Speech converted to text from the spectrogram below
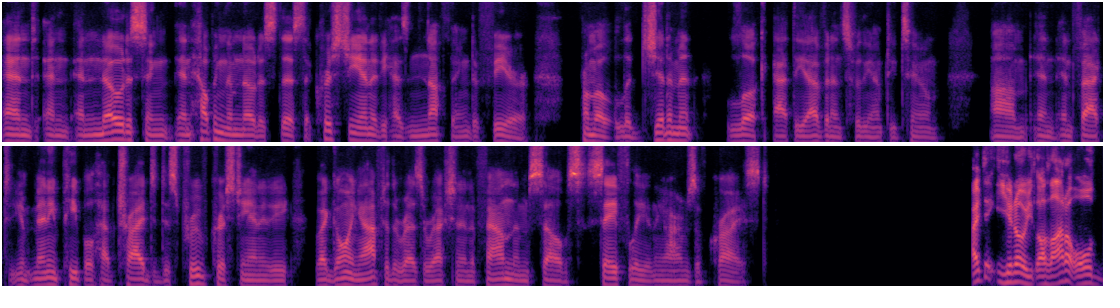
and and and noticing and helping them notice this that christianity has nothing to fear from a legitimate look at the evidence for the empty tomb. Um, and in fact, you know, many people have tried to disprove Christianity by going after the resurrection and have found themselves safely in the arms of Christ. I think you know a lot of old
